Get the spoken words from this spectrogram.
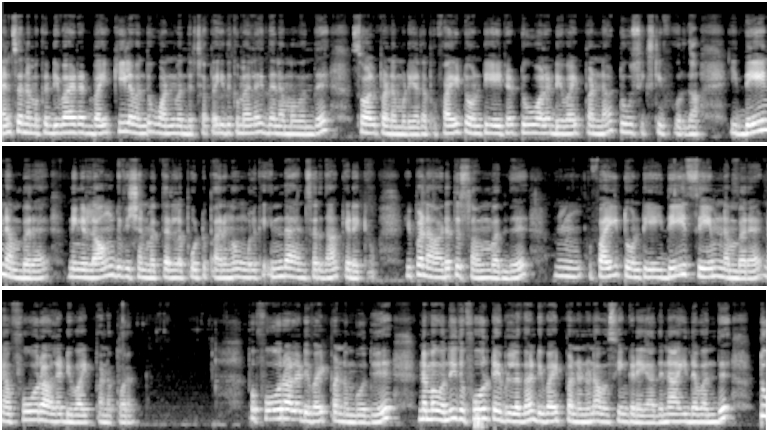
ஆன்சர் நமக்கு டிவைடட் பை கீழே வந்து ஒன் வந்துருச்சு. அப்போ இதுக்கு மேலே இதை நம்ம வந்து சால்வ் பண்ண முடியாது. அப்போ ஃபைவ் டுவெண்ட்டி எயிட்டை டூவால் டிவைட் பண்ணால் டூ சிக்ஸ்டி ஃபோர் தான். இதே நம்பரை நீங்கள் லாங் டிவிஷன் மெத்தடில் போட்டு பாருங்கள் உங்களுக்கு இந்த ஆன்சர் தான் கிடைக்கும். இப்போ நான் அடுத்த சம் வந்து ஃபைவ் டுவெண்ட்டி இதே சேம் நம்பரை நான் ஃபோரால் டிவைட் பண்ண போகிறேன் இப்போ ஃபோரால் டிவைட் பண்ணும்போது நம்ம வந்து இது ஃபோர் டேபிளில் தான் டிவைட் பண்ணணும்னு அவசியம் கிடையாது. நான் இதை வந்து டூ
